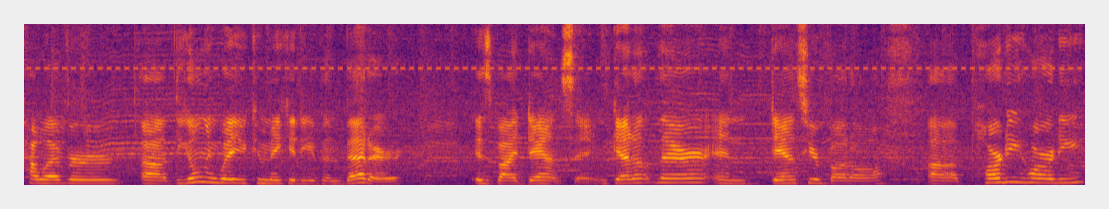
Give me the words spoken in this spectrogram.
However, uh, the only way you can make it even better is by dancing. Get up there and dance your butt off. Uh, party hardy.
